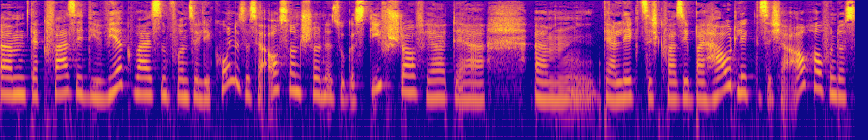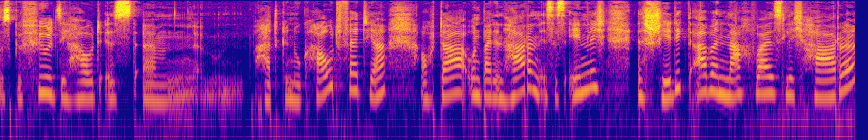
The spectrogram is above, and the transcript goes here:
ähm, der quasi die Wirkweisen von Silikon, das ist ja auch so ein schöner Suggestivstoff, ja, der, ähm, der legt sich quasi bei Haut, legt es sich ja auch auf und du hast das Gefühl, die Haut ist, ähm, hat genug Hautfett, ja, auch da und bei den Haaren ist es ähnlich. Es schädigt aber nachweislich Haare,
